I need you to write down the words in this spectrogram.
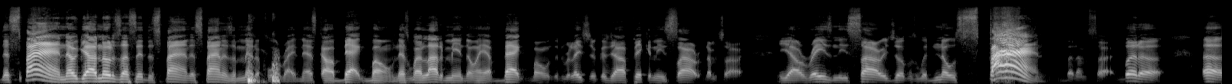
The spine. No, y'all notice I said the spine. The spine is a metaphor right now. It's called backbone. That's why a lot of men don't have backbones in the relationship because y'all picking these sorry. I'm sorry. Y'all raising these sorry jokers with no spine. But I'm sorry. But uh, uh,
